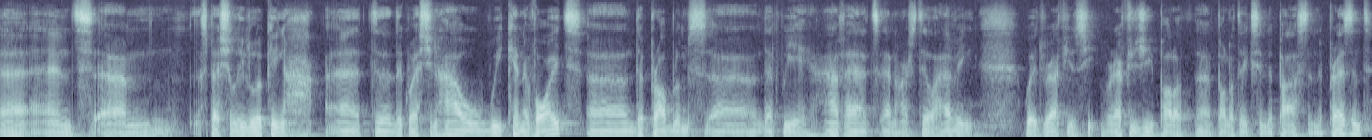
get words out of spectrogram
Uh, and um, especially looking at uh, the question how we can avoid uh, the problems that we have had and are still having with refugee, refugee polit politics in the past and the present,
